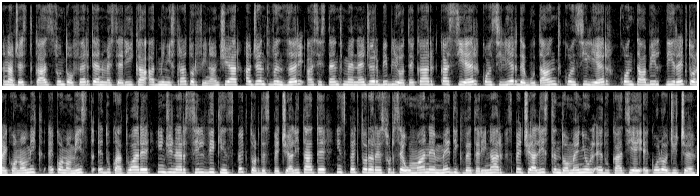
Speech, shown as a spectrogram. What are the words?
În acest caz sunt oferte în meserii ca administrator financiar, agent vânzări, asistent manager, bibliotecar, casier, consilier debutant, consilier, contabil, director economic, economist, educatoare, inginer silvic, inspector de specialitate, inspector resurse umane, medic veterinar, specialist în domeniul educației ecologice.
